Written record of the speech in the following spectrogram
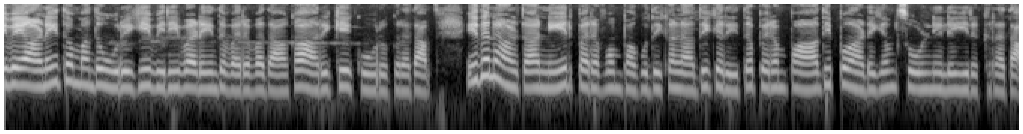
இவை அனைத்தும் வந்து உருகி விரிவடைந்து வருவதாக அறிக்கை கூறுகிறதா? இதனால் தான் நீர் பரவும் பகுதிகள் அதிகரித்து பெரும் பாதிப்பு அடையும் சூழ்நிலை இருக்கிறதா?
